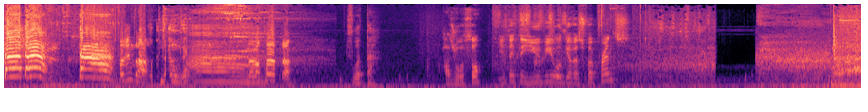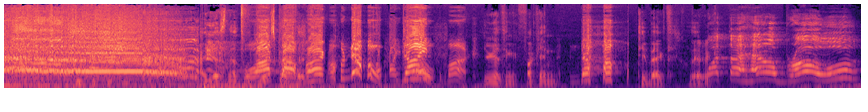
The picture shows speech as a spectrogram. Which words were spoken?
따다 따. 터진다. 아막 터졌다. 죽었다. 다 죽었어? You think the UV will give us footprints? I guess not what, you expected. fuck? Oh no! I died. Oh fuck. You're getting fucking No. teabagged, Lirik. What the hell, bro? Oh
